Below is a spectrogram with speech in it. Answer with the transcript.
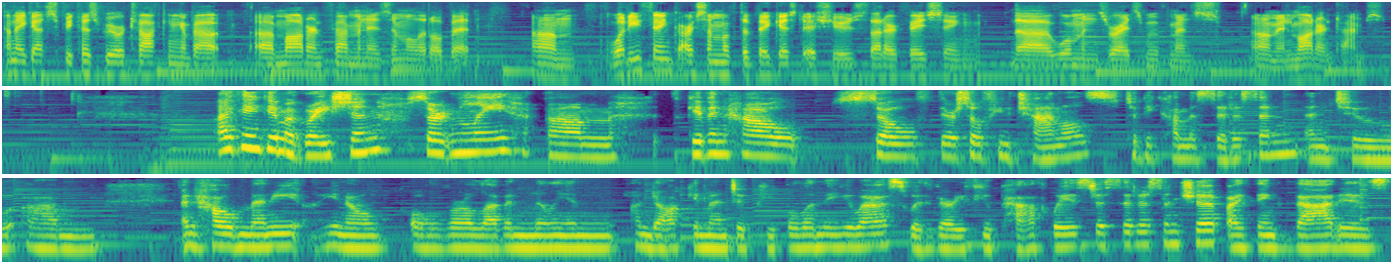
and I guess because we were talking about uh, modern feminism a little bit, um, what do you think are some of the biggest issues that are facing the women's rights movements um, in modern times? I think immigration, certainly, um, given how so there's so few channels to become a citizen and to um, and how many, you know, over 11 million undocumented people in the US with very few pathways to citizenship. I think that is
